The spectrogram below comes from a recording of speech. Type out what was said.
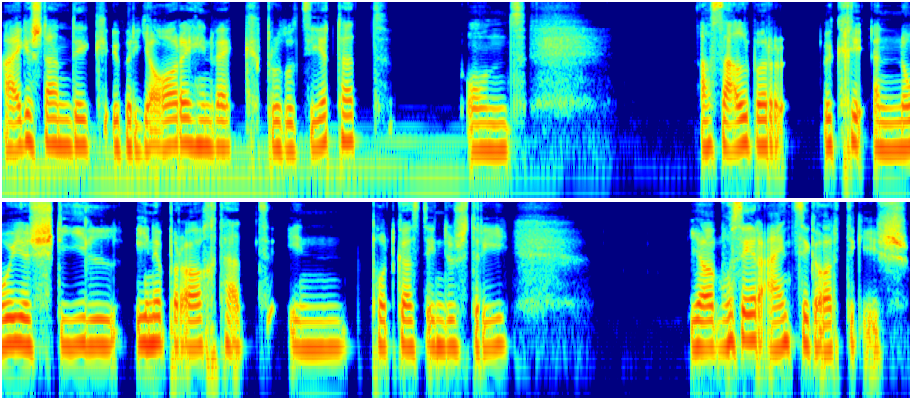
eigenständig über Jahre hinweg produziert hat und auch selber wirklich einen neuen Stil hineingebracht hat in die Podcast-Industrie, ja, wo sehr einzigartig ist.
